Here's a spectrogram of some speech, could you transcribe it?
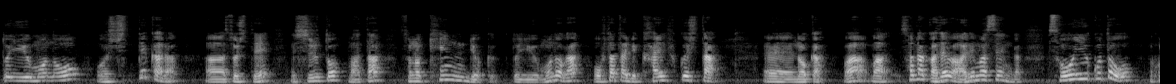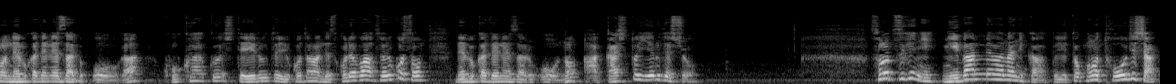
というものを知ってから、あそして知るとまたその権力というものが再び回復した。のかは、まあ、定かではありませんが、そういうことを、このネブカデネザル王が告白しているということなんです。これは、それこそ、ネブカデネザル王の証と言えるでしょう。その次に2番目は何かというと、この当事者、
